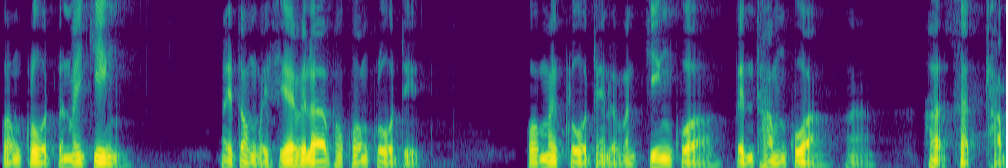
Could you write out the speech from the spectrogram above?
ความโกรธมันไม่จริง ไม่ต้องไปเสียเวลาเพราะความโกรธอีกความไม่โกรธเนี่ยแหละมันจริงกว่า เป็นธรรมกว่าพระสัตธรรม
